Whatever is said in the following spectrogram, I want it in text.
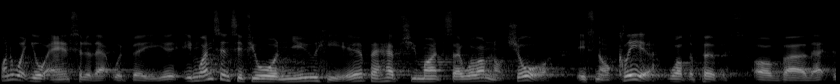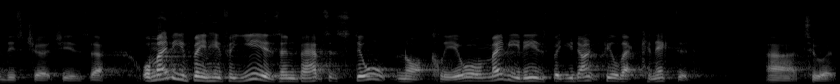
wonder what your answer to that would be. In one sense, if you're new here, perhaps you might say, Well, I'm not sure. It's not clear what the purpose of uh, that, this church is. Uh, or maybe you've been here for years and perhaps it's still not clear, or maybe it is, but you don't feel that connected uh, to it.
